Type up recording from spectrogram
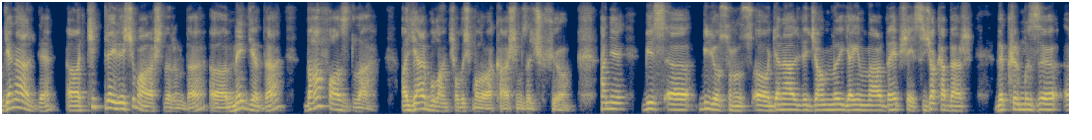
genelde kitle iletişim araçlarında, medyada daha fazla yer bulan çalışmalar olarak karşımıza çıkıyor. Hani biz biliyorsunuz genelde canlı yayınlarda hep şey sıcak haber ve kırmızı e,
